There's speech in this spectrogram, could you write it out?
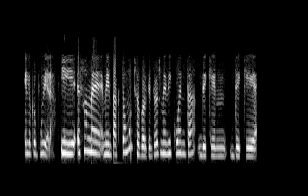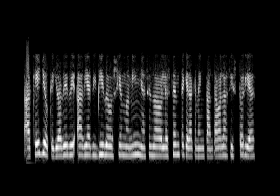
en lo que pudiera. Y eso me, impactó mucho porque entonces me di cuenta de que, de que aquello que yo había, había vivido siendo niña, siendo adolescente, que era que me encantaban las historias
